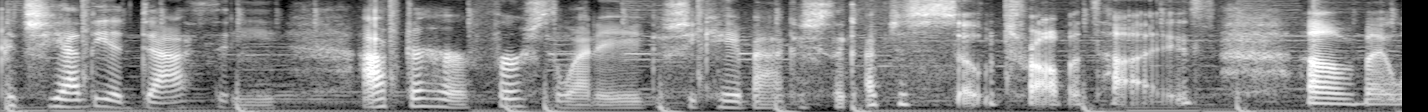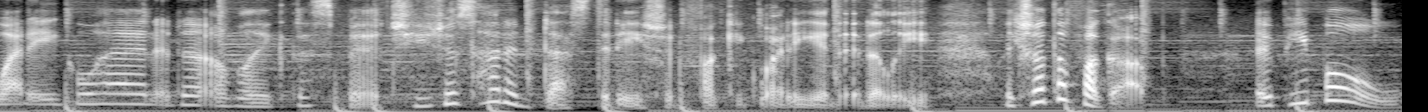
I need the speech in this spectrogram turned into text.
and she had the audacity after her first wedding she came back and she's like i'm just so traumatized um my wedding went and i'm like this bitch you just had a destination fucking wedding in italy like shut the fuck up like people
